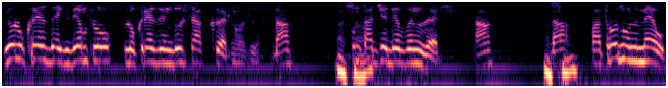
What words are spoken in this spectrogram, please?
Eu lucrez, de exemplu, lucrez în industria cărnurilor, da? Așa. Sunt agent de vânzări, da? Da? Patronul meu,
